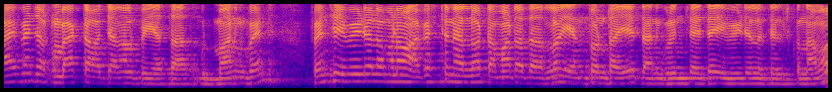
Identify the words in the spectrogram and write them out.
Hi friends welcome back to our channel PSR good morning friends friends ఈ వీడియోలో మనం ఆగస్టు నెలలో టమాటా ధరలు ఎంత ఉంటాయి? దాని గురించి అయితే ఈ వీడియోలో తెలుసుకుందాము.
